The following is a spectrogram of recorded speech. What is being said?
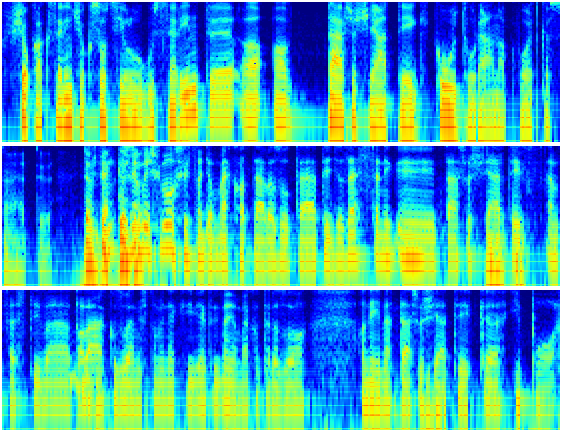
sokak szerint, sok szociológus szerint a, a társasjáték kultúrának volt köszönhető. Többek között. És most is nagyon meghatározó, tehát így az Esseni társasjáték, nem fesztivál, találkozó, nem is tudom, minek hívják, tehát nagyon meghatározó a, a német társasjáték ipar.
